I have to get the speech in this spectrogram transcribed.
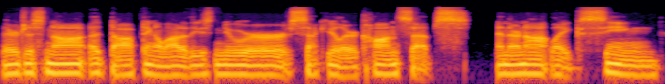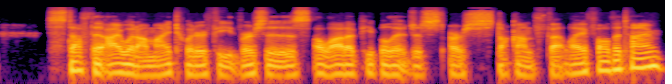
they're just not adopting a lot of these newer secular concepts and they're not like seeing stuff that I would on my Twitter feed versus a lot of people that just are stuck on FetLife all the time.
